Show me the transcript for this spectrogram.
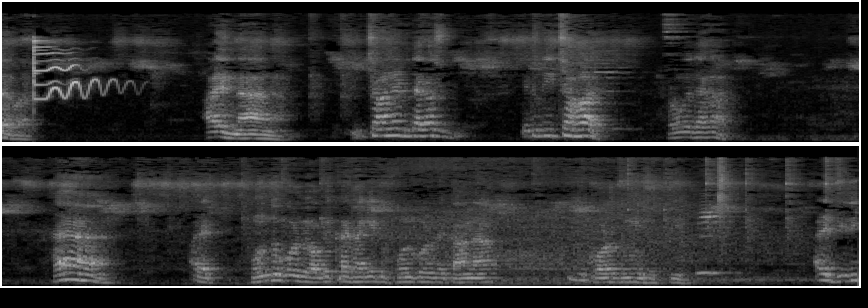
ব্যাপার? আরে না না। ইচ্ছা হয় না একটু দেখা একটু তো ইচ্ছা হয় তোমাকে দেখা। হ্যাঁ হ্যাঁ। আরে ফোন তো করবে অপেক্ষায় থাকি একটু ফোন করবে তা না। কি করো তুমি সত্যি। আরে দিদি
